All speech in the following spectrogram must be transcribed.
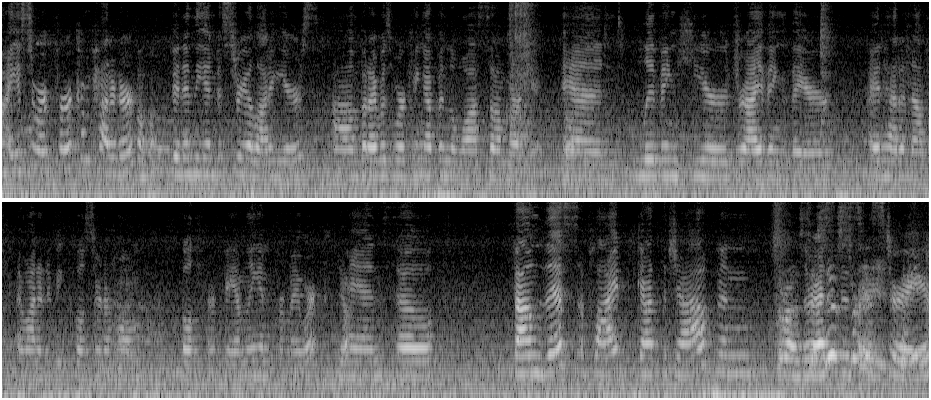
I used to work for a competitor, Uh-huh. been in the industry a lot of years, um, but I was working up in the Wausau market Oh. and living here, driving there. I had had enough. I wanted to be closer to home, both for family and for my work. Yeah. And so found this, applied, got the job, and The rest, is is history.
